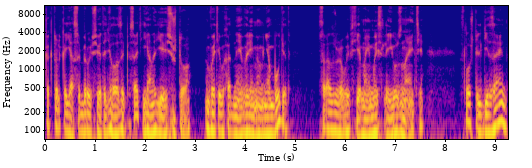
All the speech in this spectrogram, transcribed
как только я соберусь все это дело записать, я надеюсь, что в эти выходные время у меня будет, сразу же вы все мои мысли и узнаете. Слушатель дизайн,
